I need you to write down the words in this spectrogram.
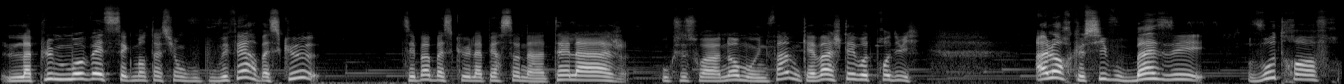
la plus mauvaise segmentation que vous pouvez faire parce que c'est pas parce que la personne a un tel âge ou que ce soit un homme ou une femme qu'elle va acheter votre produit. Alors que si vous basez votre offre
